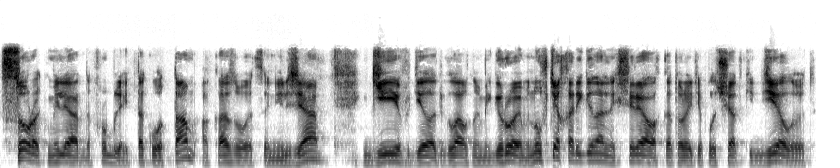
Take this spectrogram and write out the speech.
40 миллиардов рублей. Так вот, там, оказывается, нельзя геев делать главными героями. Ну, в тех оригинальных сериалах, которые эти площадки делают.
